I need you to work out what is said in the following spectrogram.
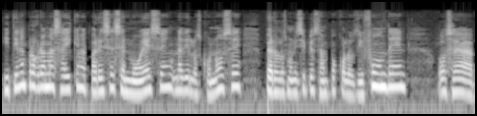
Y tienen programas ahí que me parece se enmohecen, nadie los conoce, pero los municipios tampoco los difunden. O sea,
